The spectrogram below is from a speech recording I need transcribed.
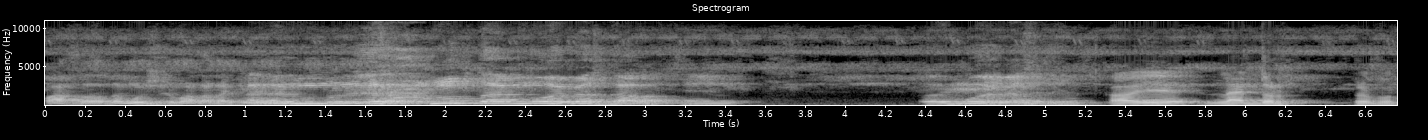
পাঁচ হাজার মোষের মাথাটা কিনে ইয়ে লাইট ধর প্রবল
